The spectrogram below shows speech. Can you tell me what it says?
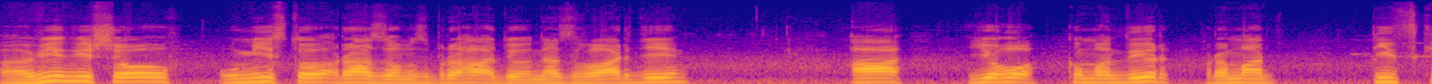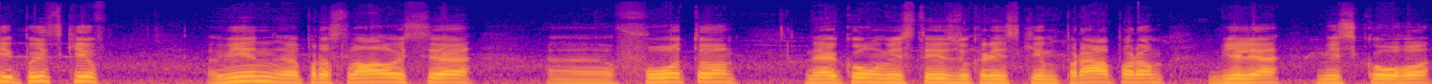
Е, Він війшов у місто разом з бригадою Нацгвардії, а його командир Роман Пицьків він е, прославився е, фото, на якому він стоїть з українським прапором біля міського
